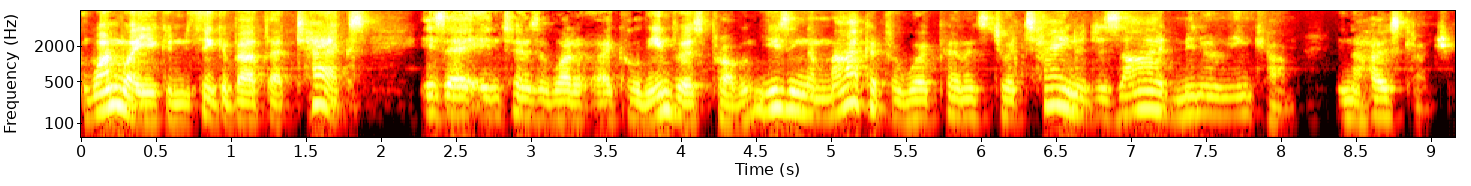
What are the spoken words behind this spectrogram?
One way you can think about that tax is in terms of what I call the inverse problem, using the market for work permits to attain a desired minimum income in the host country.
